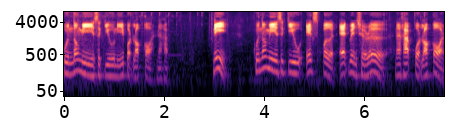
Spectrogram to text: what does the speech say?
คุณต้องมีสกิลนี้ปลดล็อกก่อนนะครับ นี่ คุณต้องมีสกิล Expert Adventurer นะครับปลดล็อกก่อน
